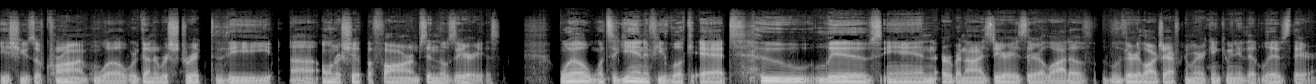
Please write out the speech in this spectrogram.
issues of crime. Well, we're going to restrict the uh, ownership of farms in those areas. Well, once again, if you look at who lives in urbanized areas, there are a lot of very large African American community that lives there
